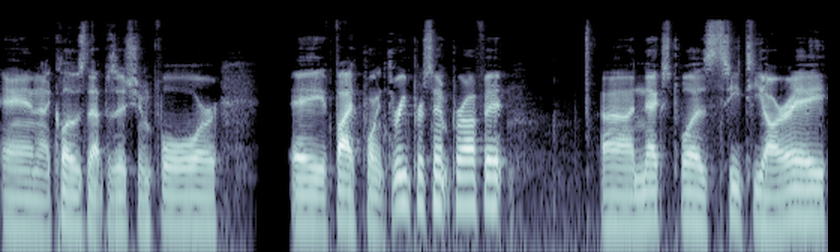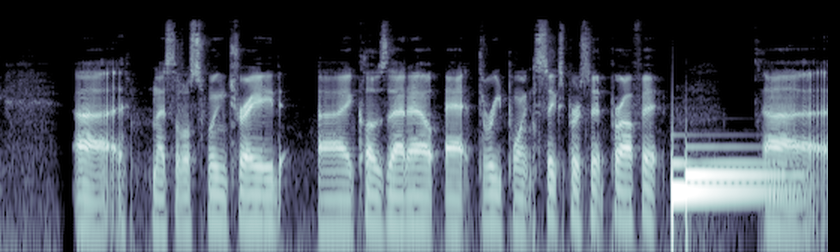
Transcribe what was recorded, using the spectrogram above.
And I closed that position for a 5.3% profit. Uh, next was CTRA. Uh, nice little swing trade. Uh, I closed that out at 3.6% profit. Uh,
